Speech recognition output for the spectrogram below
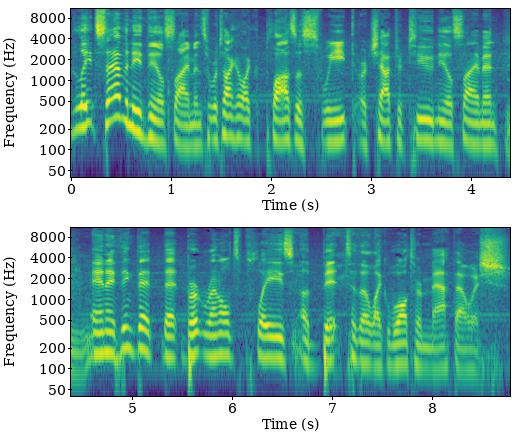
late seventies, Neil Simon. So we're talking like Plaza Suite or Chapter Two, Neil Simon. Mm-hmm. And I think that that Burt Reynolds plays a bit to the like Walter Matthau-ish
